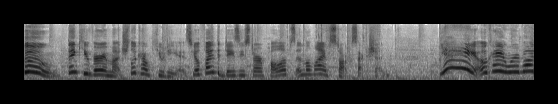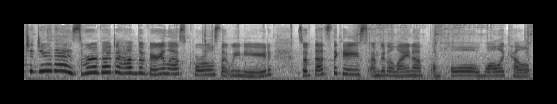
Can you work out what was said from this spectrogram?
Boom! Thank you very much. Look how cute he is. You'll find the Daisy Star polyps in the livestock section. Yay! Okay, we're about to do this. We're about to have the very last corals that we need. So if that's the case, I'm gonna line up a whole wall of kelp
